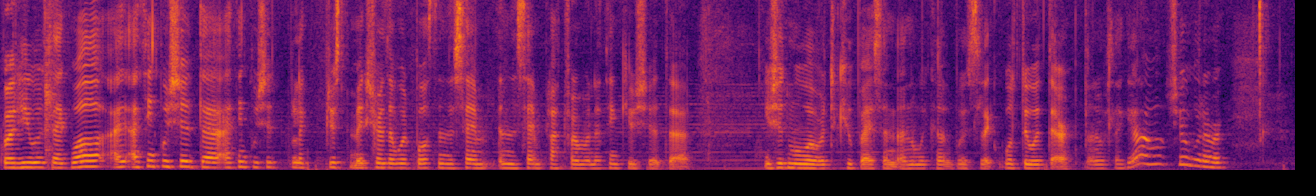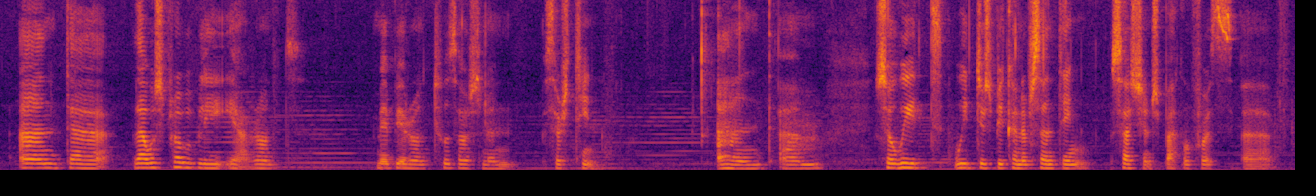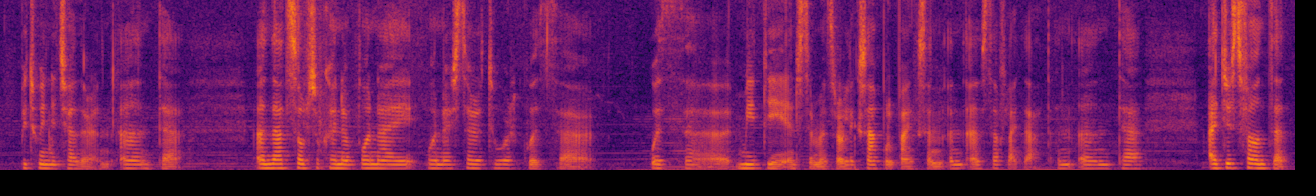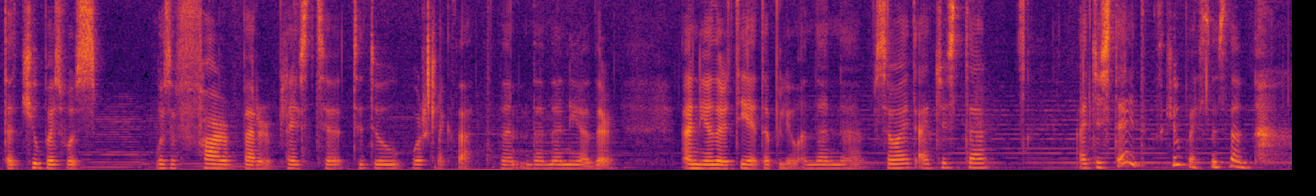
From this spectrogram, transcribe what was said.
But he was like, "Well, I, I think we should. Uh, I think we should like just make sure that we're both in the same in the same platform, and I think you should." Uh, you should move over to Cubase and, and we can was like we'll do it there. And I was like yeah well, sure whatever. And uh, that was probably yeah around maybe around 2013 and um, so we'd we'd just be kind of sending sessions back and forth uh, between each other. And and uh, and that's also kind of when I when I started to work with uh, with uh, MIDI instruments or like sample banks and, and, and stuff like that and and uh, I just found that that Cubase was was a far better place to, to do work like that than, than any other any other DAW and then uh, so I, I just uh, I just stayed with Cubase since then.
